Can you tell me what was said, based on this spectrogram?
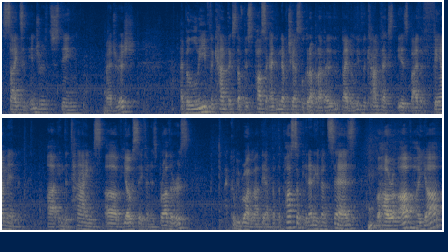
cites an interesting medrash. I believe the context of this pasuk, I didn't have a chance to look it up, but I, believe- I believe the context is by the famine uh, in the times of Yosef and his brothers. I could be wrong about that, but the pasuk in any event says, "V'hara'av haya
